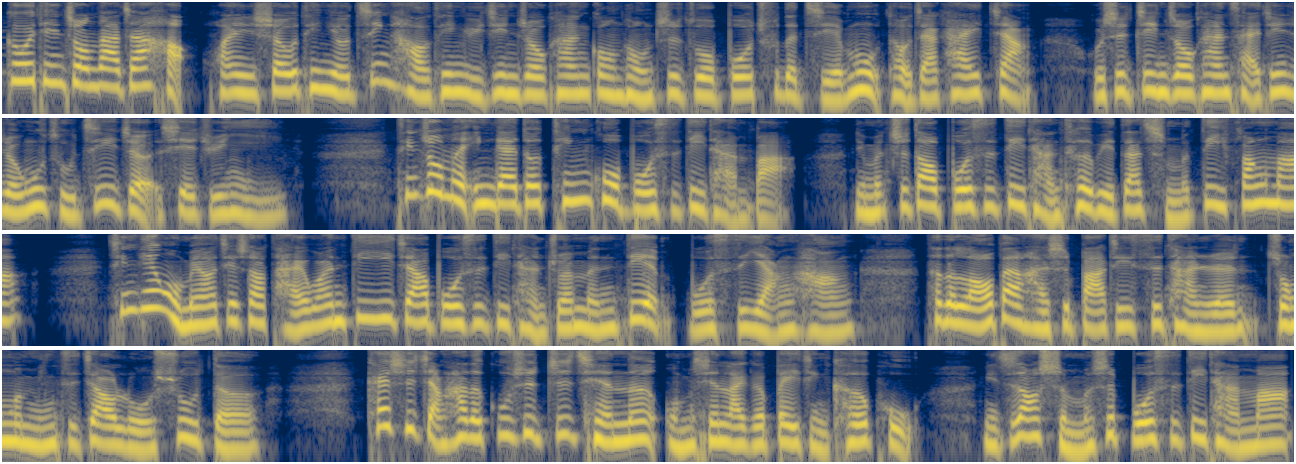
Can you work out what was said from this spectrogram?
各位听众，大家好，欢迎收听由静好听与静周刊共同制作播出的节目《头家开讲》，我是静周刊财经人物组记者谢君怡。听众们应该都听过波斯地毯吧？你们知道波斯地毯特别在什么地方吗？今天我们要介绍台湾第一家波斯地毯专门店——波斯洋行，它的老板还是巴基斯坦人，中文名字叫罗树德。开始讲他的故事之前呢，我们先来个背景科普。你知道什么是波斯地毯吗？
